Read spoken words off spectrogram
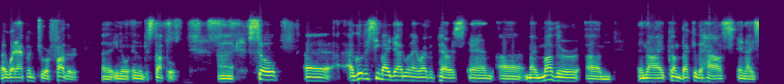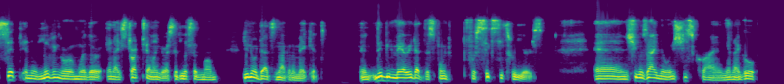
by what happened to her father. Uh, you know, in the Gestapo. Uh, so uh, I go to see my dad when I arrive in Paris, and uh, my mother um, and I come back to the house, and I sit in the living room with her, and I start telling her, I said, "Listen, mom, you know, dad's not going to make it." And they've been married at this point for 63 years. And she goes, I know. And she's crying. And I go,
